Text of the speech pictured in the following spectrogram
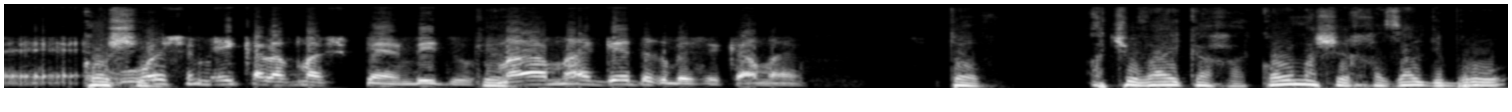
אה, קושי. הוא רואה שמעיק עליו משהו, כן, בדיוק. כן. מה, מה הגדר בזה? כמה... טוב. התשובה היא ככה, כל מה שחז"ל דיברו,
